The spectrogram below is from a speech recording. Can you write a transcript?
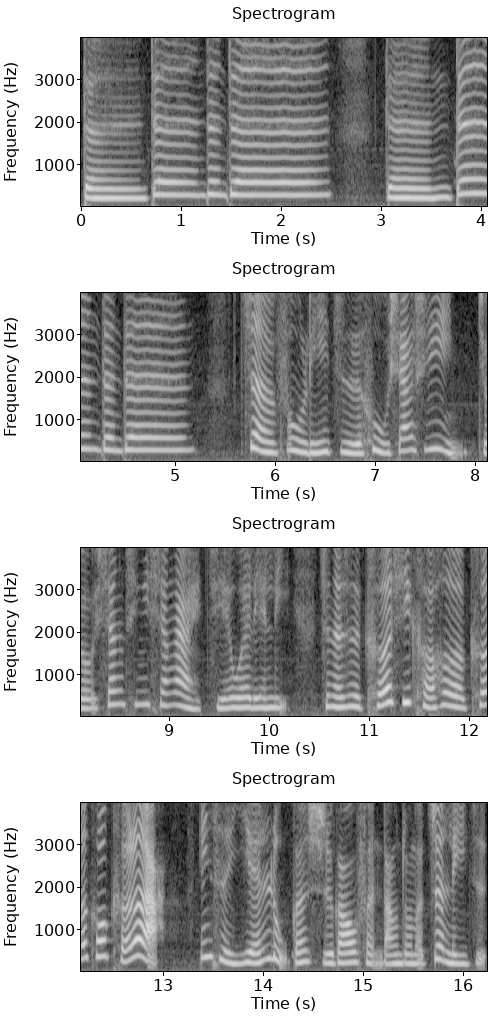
噔噔噔噔噔噔噔噔，正负离子互相吸引，就相亲相爱，结为连理，真的是可喜可贺，可口可乐啊！因此，盐卤跟石膏粉当中的正离子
